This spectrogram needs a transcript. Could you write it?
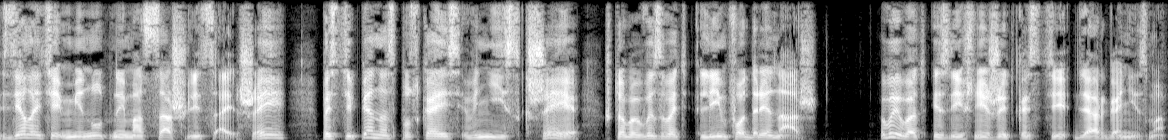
сделайте минутный массаж лица и шеи, постепенно спускаясь вниз к шее, чтобы вызвать лимфодренаж, вывод излишней жидкости для организма.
